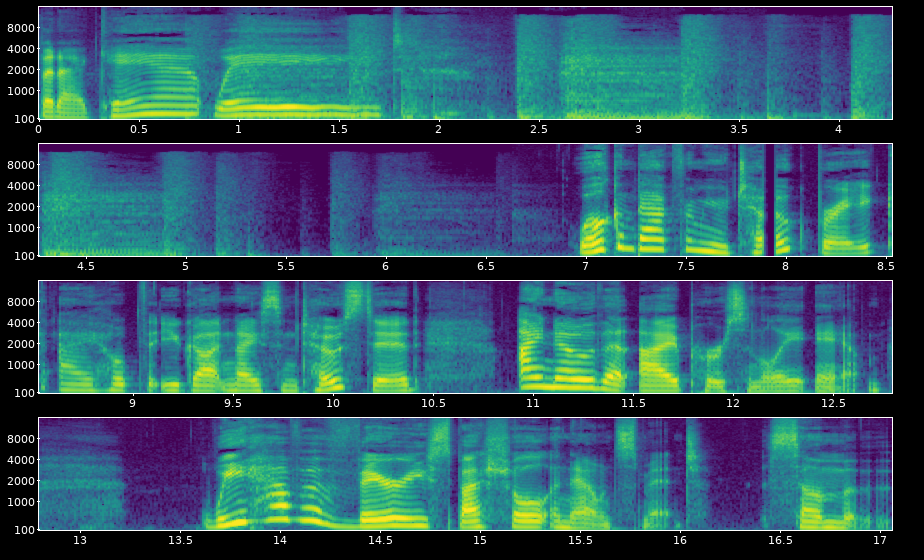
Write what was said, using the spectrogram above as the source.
but I can't wait. Welcome back from your toke break. I hope that you got nice and toasted. I know that I personally am. We have a very special announcement. Some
